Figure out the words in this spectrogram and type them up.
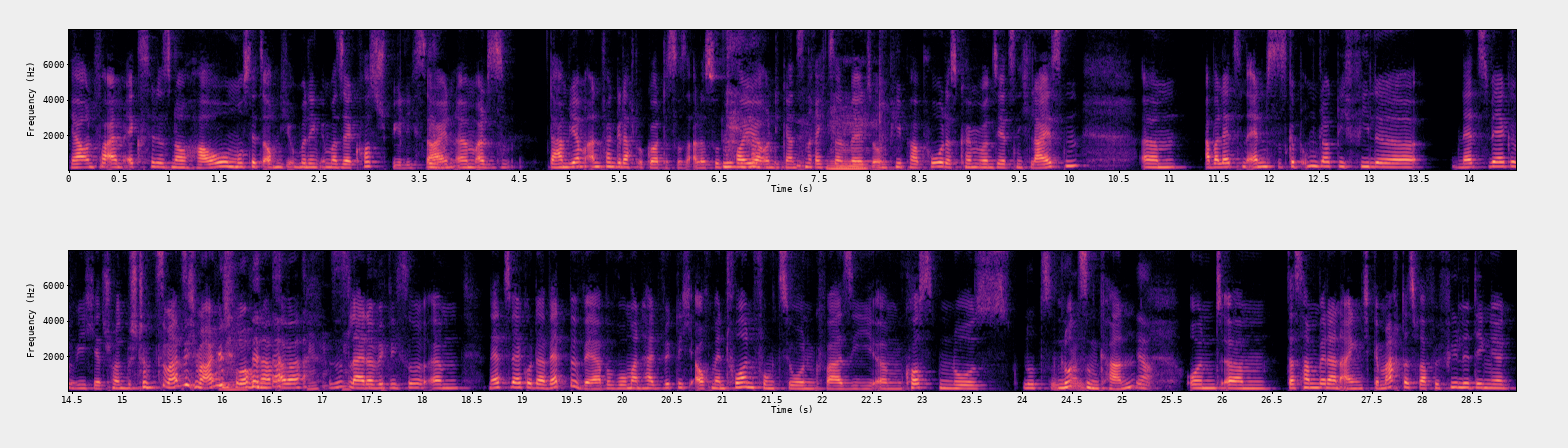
Ja, und vor allem externes Know-how muss jetzt auch nicht unbedingt immer sehr kostspielig sein. Ja. Ähm, also da haben wir am Anfang gedacht, oh Gott, das ist alles so teuer und die ganzen Rechtsanwälte und pipapo, das können wir uns jetzt nicht leisten. Ähm, aber letzten Endes, es gibt unglaublich viele Netzwerke, wie ich jetzt schon bestimmt 20 Mal angesprochen habe, aber es ist leider wirklich so, ähm, Netzwerke oder Wettbewerbe, wo man halt wirklich auch Mentorenfunktionen quasi ähm, kostenlos nutzen kann. nutzen kann. Ja. Und ähm, das haben wir dann eigentlich gemacht. Das war für viele Dinge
